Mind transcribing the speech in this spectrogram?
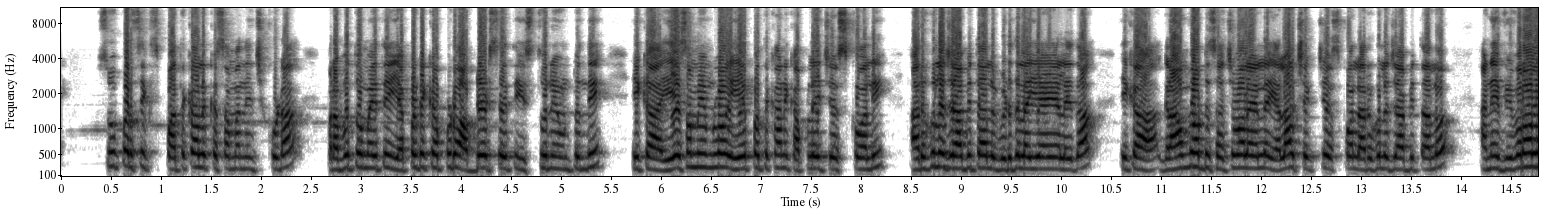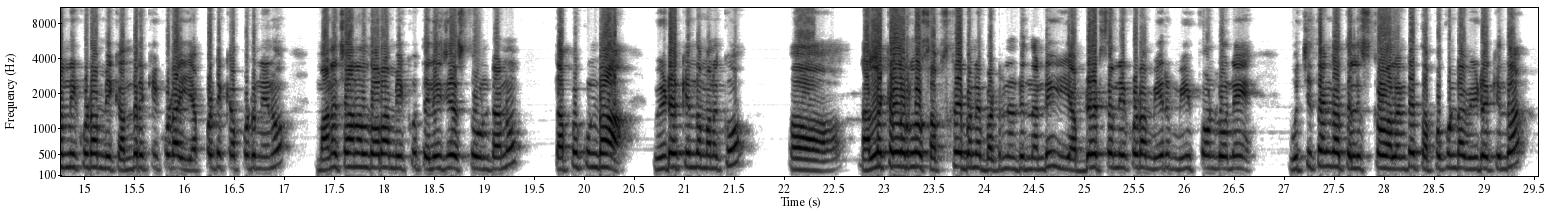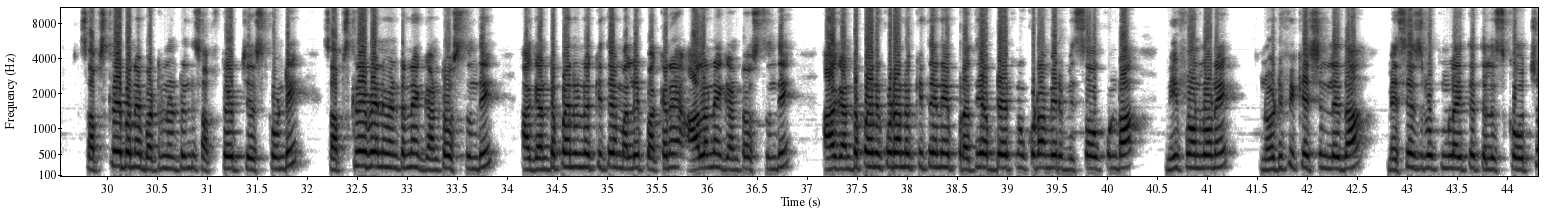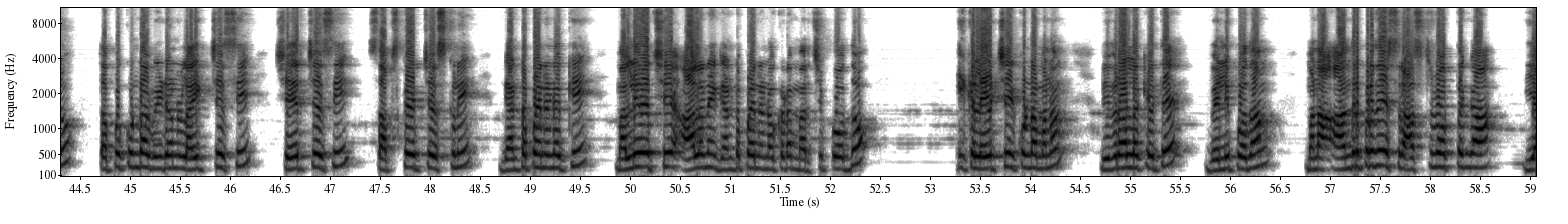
సూపర్ సిక్స్ పథకాలకు సంబంధించి కూడా ప్రభుత్వం అయితే ఎప్పటికప్పుడు అప్డేట్స్ అయితే ఇస్తూనే ఉంటుంది. ఇక ఏ సమయంలో ఏ పథకానికి అప్లై చేసుకోవాలి? అర్హుల జాబితాలు విడుదలయ్యాయా లేదా? ఇక గ్రామ వార్డు సచివాలయాల్లో ఎలా చెక్ చేసుకోవాలి అర్హుల జాబితాలో అనే వివరాలన్నీ కూడా మీకు అందరికీ కూడా ఎప్పటికప్పుడు నేను మన ఛానల్ ద్వారా మీకు తెలియజేస్తూ ఉంటాను. తప్పకుండా వీడియో కింద మనకు నల్ల కలర్లో సబ్స్క్రైబ్ అనే బటన్ ఉంటుందండి. ఈ అప్డేట్స్ అన్ని కూడా మీరు మీ ఫోన్లోనే ఉచితంగా తెలుసుకోవాలంటే తప్పకుండా వీడియో కింద సబ్స్క్రైబ్ అనే బటన్ ఉంటుంది. సబ్స్క్రైబ్ చేసుకోండి. సబ్స్క్రైబ్ అయిన వెంటనే గంట వస్తుంది. ఆ గంట పైన నొక్కితే మళ్ళీ పక్కనే ఆల్ అనే గంట వస్తుంది. ఆ గంట పైన కూడా నొక్కితేనే ప్రతి అప్డేట్ను కూడా మీరు మిస్ అవ్వకుండా మీ ఫోన్లోనే నోటిఫికేషన్ లేదా మెసేజ్ రూపంలో అయితే తెలుసుకోవచ్చు. తప్పకుండా వీడియోను లైక్ చేసి షేర్ చేసి సబ్స్క్రైబ్ చేసుకుని గంట పైన నొక్కి మళ్ళీ వచ్చే ఆలనే గంట పైన నొక్కడం మర్చిపోవద్దు. ఇక లేట్ చేయకుండా మనం వివరాలకైతే వెళ్ళిపోదాం. మన ఆంధ్రప్రదేశ్ రాష్ట్ర వ్యాప్తంగా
